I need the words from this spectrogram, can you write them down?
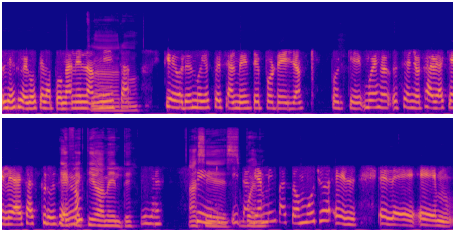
les ruego que la pongan en la misa, que oren muy especialmente por ella porque, bueno, el Señor sabe a quién le da esas cruces, Efectivamente. Así es. Y también me impactó mucho el, el, eh, em,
